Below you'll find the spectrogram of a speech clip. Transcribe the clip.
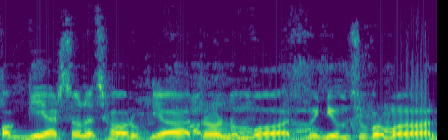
અગિયારસો ને છ રૂપિયા ત્રણ નંબર મીડિયમ સુપર માલ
